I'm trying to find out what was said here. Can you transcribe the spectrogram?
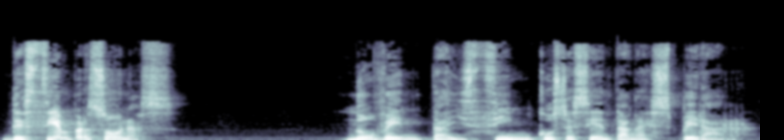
De 100 personas, 95 se sientan a esperar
